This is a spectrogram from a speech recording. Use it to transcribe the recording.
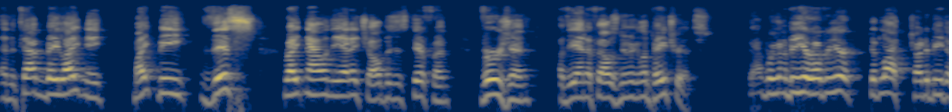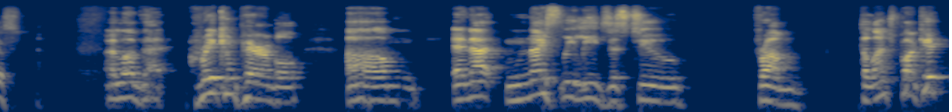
and the Tampa Bay Lightning might be this right now in the NHL because it's different version of the NFL's New England Patriots. Yeah, we're going to be here every year. Good luck. Try to beat us. I love that. Great comparable. Um, and that nicely leads us to from the lunch bucket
